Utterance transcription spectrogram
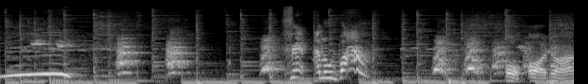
Ay! Set! Ano ba? Oh, oh, ano ha?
